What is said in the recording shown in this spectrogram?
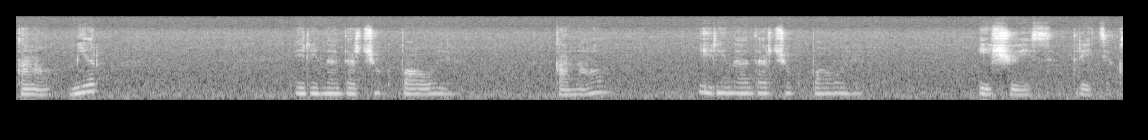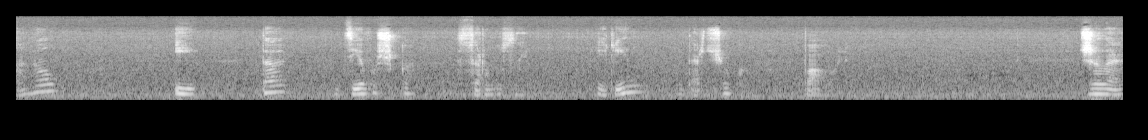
канал Мир Ирина Дарчук Паули канал Ирины Адарчук-Паули. И еще есть третий канал и та девушка с розой Ирина Адарчук-Паули. Желаю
